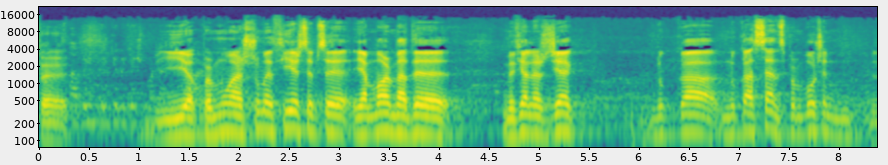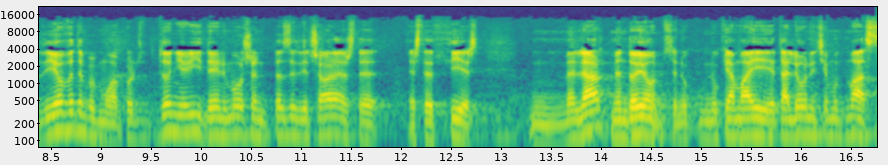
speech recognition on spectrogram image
për jo për mua është shumë e thjeshtë sepse jam marrë me atë me një fjalë është gjë nuk ka nuk ka sens për moshën dhe jo vetëm për mua por çdo njeri deri në moshën 50 vjeçare është është e thjeshtë më lart mendoj unë se nuk nuk jam ai etaloni që mund të mas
